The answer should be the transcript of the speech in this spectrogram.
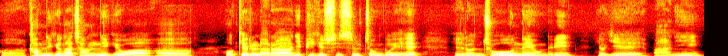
어, 감리교나 장리교와 어, 어깨를 나란히 비길 수 있을 정도의 이런 좋은 내용들이 여기에 많이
